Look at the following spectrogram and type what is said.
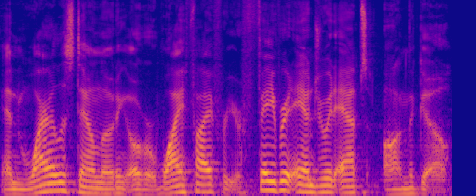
and wireless downloading over Wi-Fi for your favorite Android apps on the go.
